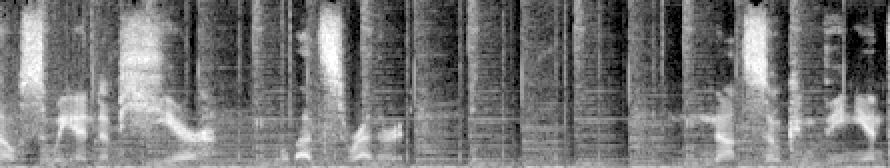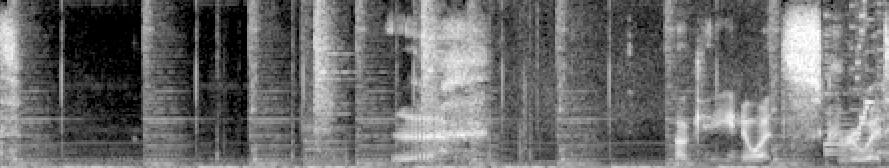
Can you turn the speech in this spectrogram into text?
Oh, so we end up here. Well, that's rather not so convenient. Ugh. Okay, you know what? Screw it.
